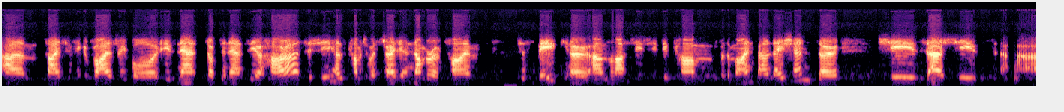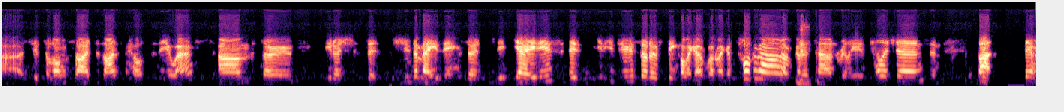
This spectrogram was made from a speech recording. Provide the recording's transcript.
um, scientific advisory board is Dr. Nancy O'Hara. So she has come to Australia a number of times to speak. You know, um, last year she did come for the MINDD Foundation. So she's uh, she's uh, sits alongside Design for Health in the US. Um, so you know she, she's amazing. So yeah, it is. It, you, sort of think, oh my God, what am I going to talk about? I've got to sound really intelligent, and but they're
